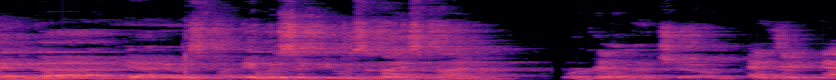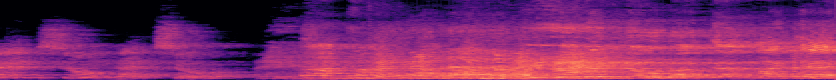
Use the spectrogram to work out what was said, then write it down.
And uh, yeah, it was fun. It was a, it was a nice time working on that show. Has your dad shown that show up? Hey, he didn't know about that. My dad,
